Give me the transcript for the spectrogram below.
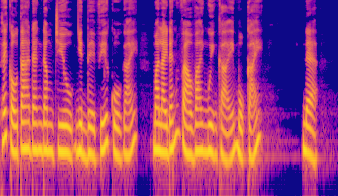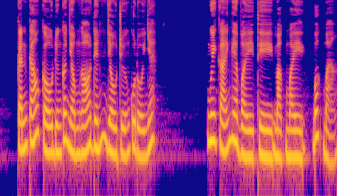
Thấy cậu ta đang đâm chiều nhìn về phía cô gái, mà lại đánh vào vai Nguyên Khải một cái. Nè, cảnh cáo cậu đừng có nhòm ngó đến dầu trưởng của đội nhé. Nguyên Khải nghe vậy thì mặt mày bất mãn,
